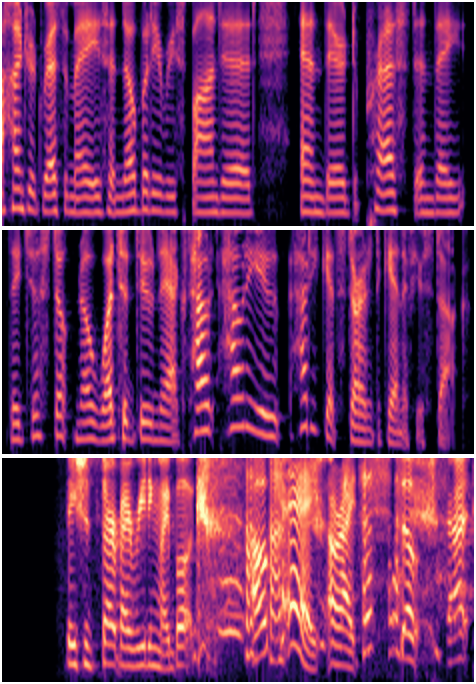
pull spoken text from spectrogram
a hundred resumes and nobody responded, and they're depressed and they they just don't know what to do next. How how do you how do you get started again if you're stuck? They should start by reading my book. Okay, all right. So that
